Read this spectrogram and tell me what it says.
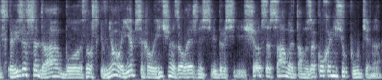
Скоріше все, да, бо знову ж таки в нього є психологічна залежність від Росії. Що це саме там закоханість у Путіна,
